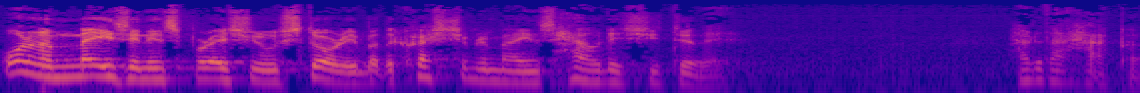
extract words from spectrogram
What an amazing inspirational story, but the question remains how did she do it? How did that happen?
